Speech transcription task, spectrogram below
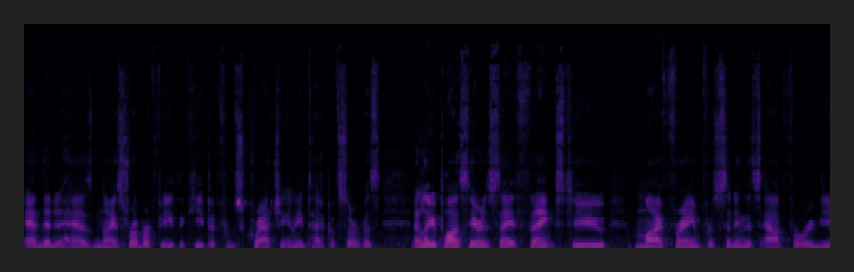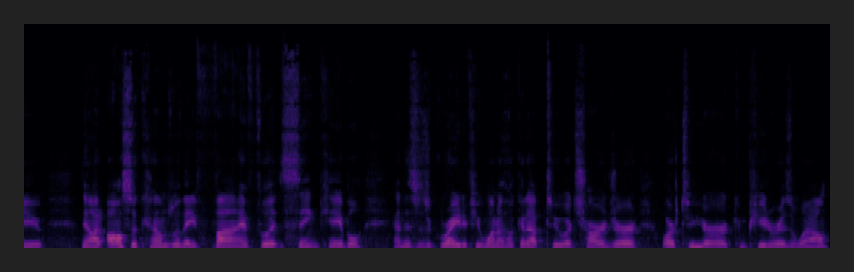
and then it has nice rubber feet to keep it from scratching any type of surface. And let me pause here and say thanks to miFrame for sending this out for review. Now it also comes with a 5 foot sync cable and this is great if you want to hook it up to a charger or to your computer as well.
